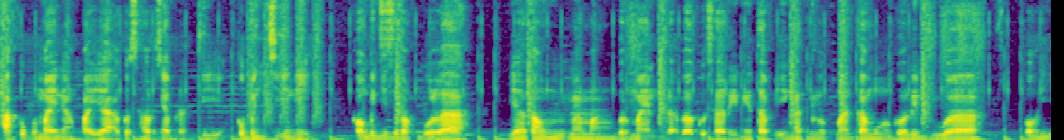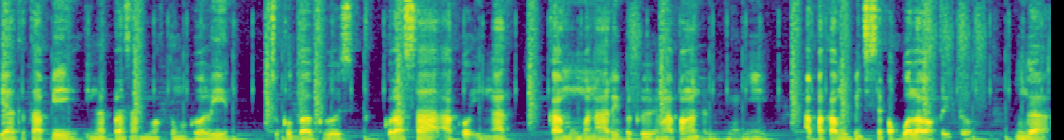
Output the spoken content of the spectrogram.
aku pemain yang payah, aku seharusnya berhenti. Aku benci ini. Kamu benci sepak bola? Ya kamu memang bermain nggak bagus hari ini, tapi ingat minggu kemarin kamu ngegolin dua. Oh iya, tetapi ingat perasaan waktu ngegolin. Cukup bagus. Kurasa aku ingat kamu menari berkeliling lapangan dan bernyanyi. Apa kamu benci sepak bola waktu itu? Enggak,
